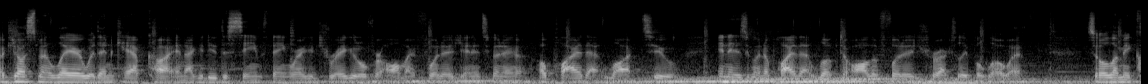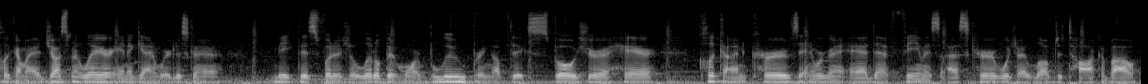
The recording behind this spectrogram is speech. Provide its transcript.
adjustment layer within CapCut and I could do the same thing where I could drag it over all my footage and it's going to apply that LUT to and it is going to apply that look to all the footage directly below it. So let me click on my adjustment layer and again we're just going to make this footage a little bit more blue, bring up the exposure hair, click on curves and we're going to add that famous S curve which I love to talk about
